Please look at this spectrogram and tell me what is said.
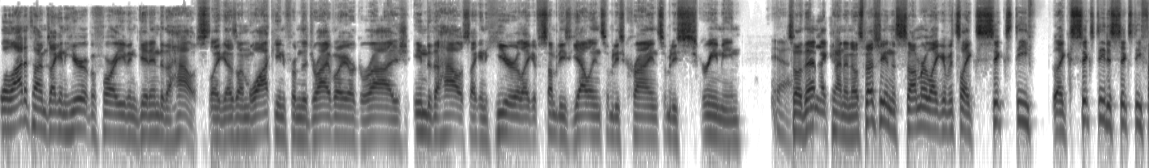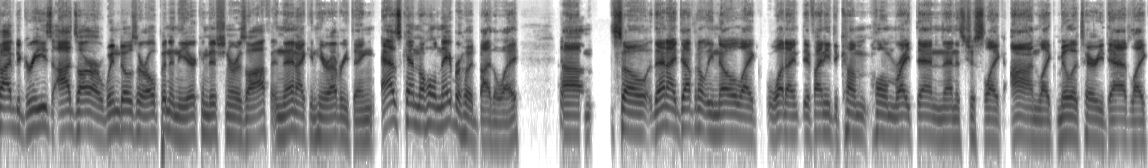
Well, a lot of times I can hear it before I even get into the house. Like as I'm walking from the driveway or garage into the house, I can hear like if somebody's yelling, somebody's crying, somebody's screaming. Yeah. So then I kind of know, especially in the summer, like if it's like 60 like 60 to 65 degrees, odds are our windows are open and the air conditioner is off, and then I can hear everything, as can the whole neighborhood, by the way. Um, so then I definitely know like what I if I need to come home right then, and then it's just like on like military dad, like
